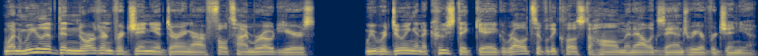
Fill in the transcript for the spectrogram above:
When we lived in Northern Virginia during our full time road years, we were doing an acoustic gig relatively close to home in Alexandria, Virginia.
